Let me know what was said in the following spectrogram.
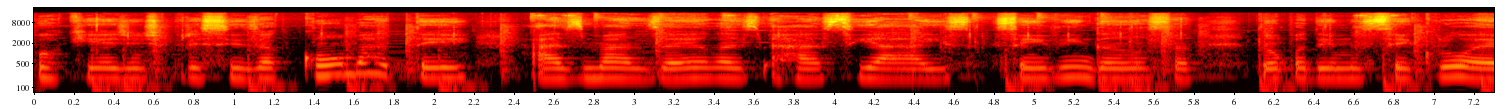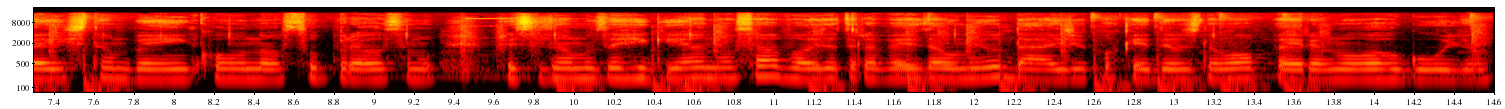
porque a gente precisa combater as mazelas raciais sem vingança. Não podemos ser cruéis também com o nosso próximo. Precisamos erguer a nossa voz através da humildade, porque Deus não opera no orgulho.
